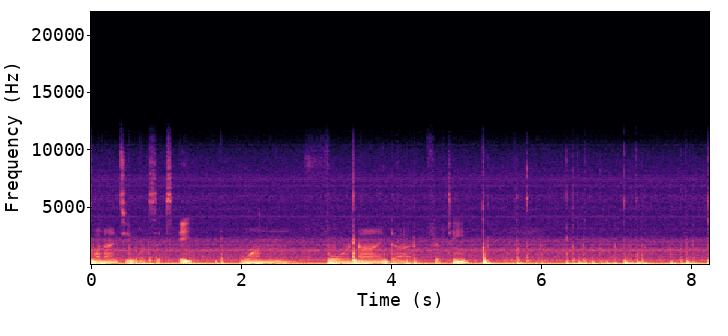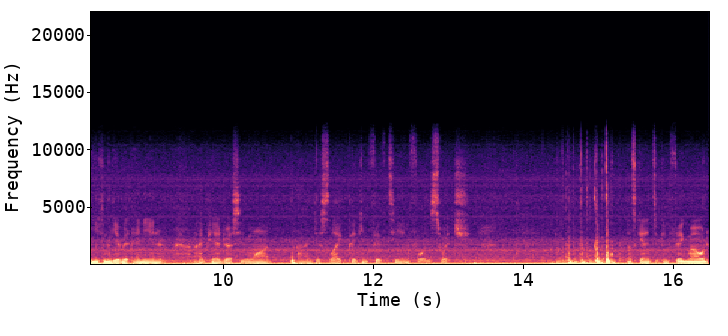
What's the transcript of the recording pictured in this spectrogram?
192.168.149.15 you can give it any IP address you want. I just like picking 15 for the switch. Let's get into config mode.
